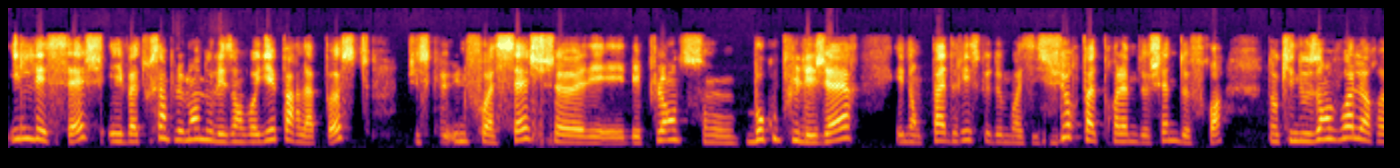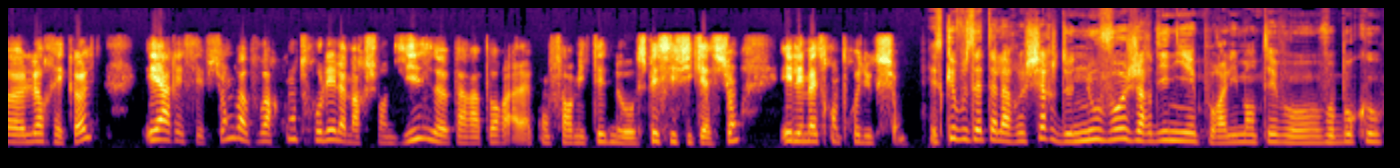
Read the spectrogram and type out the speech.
il les sèche et il va tout simplement nous les envoyer par la poste, puisque une fois sèches, les, plantes sont beaucoup plus légères et n'ont pas de risque de moisissure, pas de problème de chaîne de froid. Donc il nous envoie leur, leur récolte et à réception, on va pouvoir contrôler la marchandise par rapport à la conformité de nos spécifications et les mettre en production. Est-ce que vous êtes à la recherche de nouveaux jardiniers pour alimenter vos, vos bocaux?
